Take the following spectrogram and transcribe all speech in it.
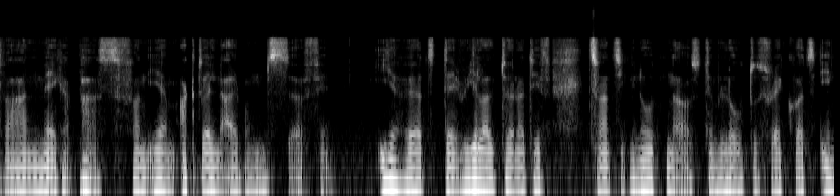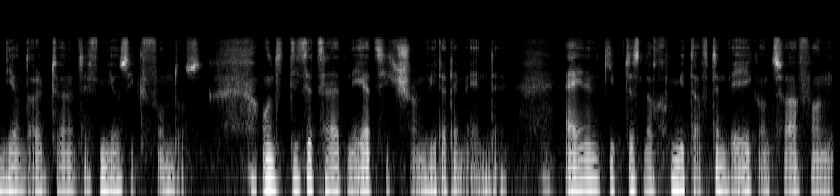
Hollywood, das war ein Megapass von ihrem aktuellen Album Surfing. Ihr hört The Real Alternative 20 Minuten aus dem Lotus Records Indie und Alternative Music Fundus. Und diese Zeit nähert sich schon wieder dem Ende. Einen gibt es noch mit auf den Weg und zwar von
